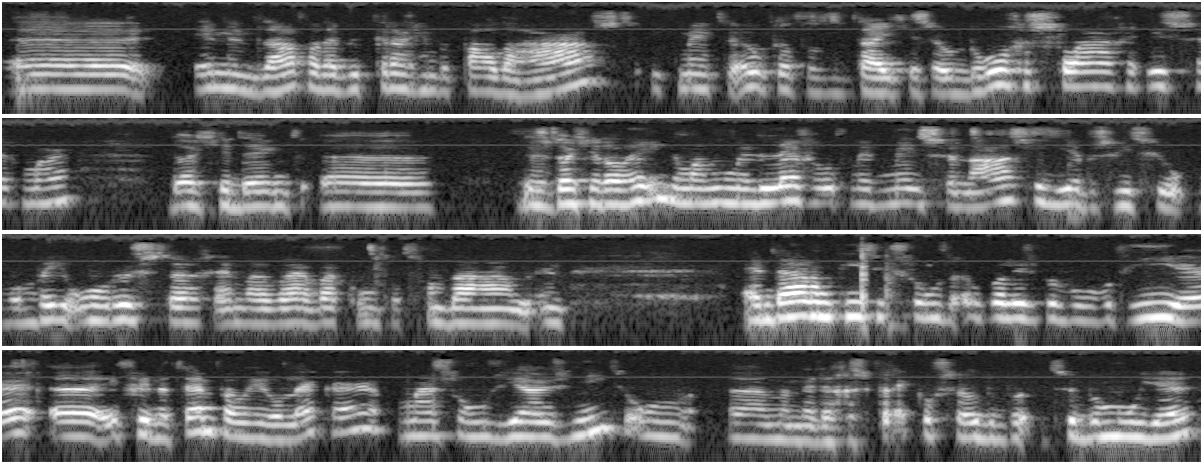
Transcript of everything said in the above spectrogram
En inderdaad, dan heb ik, krijg je een bepaalde haast. Ik merkte ook dat het een tijdje zo doorgeslagen is, zeg maar. Dat je denkt, dus dat je dan helemaal niet meer levelt met mensen naast je. Die hebben zoiets van, wat ben je onrustig en waar, waar, waar komt dat vandaan? En, en daarom kies ik soms ook wel eens bijvoorbeeld hier. eh, ik vind het tempo heel lekker, maar soms juist niet om eh, me met een gesprek of zo te, be- te bemoeien.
